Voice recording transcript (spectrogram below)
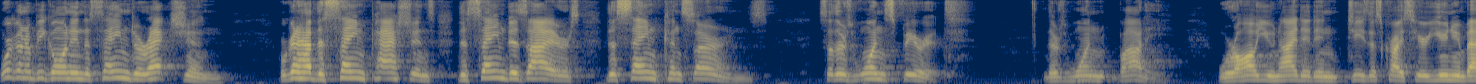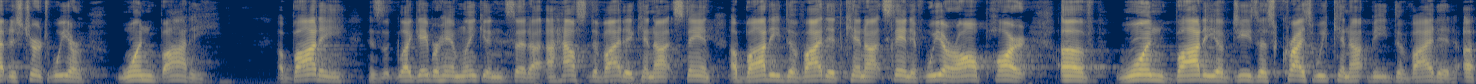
we're going to be going in the same direction. We're going to have the same passions, the same desires, the same concerns. So there's one Spirit, there's one body. We're all united in Jesus Christ here, Union Baptist Church. We are one body. A body is like Abraham Lincoln said, a house divided cannot stand. A body divided cannot stand. If we are all part of one body of Jesus Christ, we cannot be divided. A,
